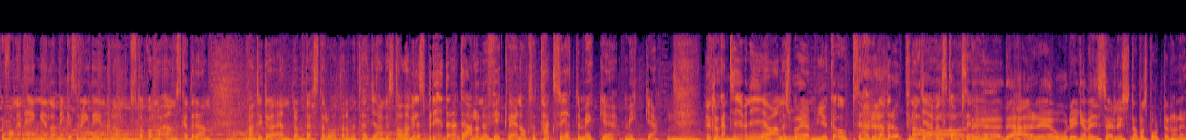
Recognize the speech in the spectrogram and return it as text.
ska fånga en ängel. Det var Micke som ringde in från Stockholm och önskade den. Han tyckte det var en av de bästa låtarna med Ted Gärdestad. Han ville sprida den till alla och nu fick vi den också. Tack så jättemycket, Micke. Nu är klockan tio över nio och Anders börjar mjuka upp sig här. Du laddar upp för något jävelskap, ser det, det här är ord och inga visor. Lyssna på sporten, hörni.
